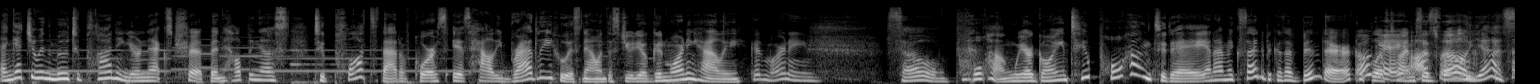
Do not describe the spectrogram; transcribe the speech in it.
and get you in the mood to planning your next trip. And helping us to plot that, of course, is Hallie Bradley, who is now in the studio. Good morning, Hallie. Good morning. So, Pohang, we are going to Pohang today, and I'm excited because I've been there a couple Okay, of times as well. awesome. Yes.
